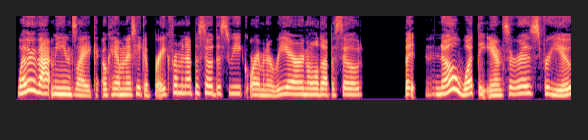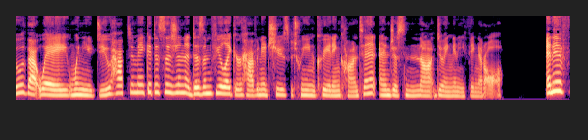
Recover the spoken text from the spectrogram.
whether that means like, okay, I'm going to take a break from an episode this week or I'm going to re air an old episode, but know what the answer is for you. That way, when you do have to make a decision, it doesn't feel like you're having to choose between creating content and just not doing anything at all. And if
